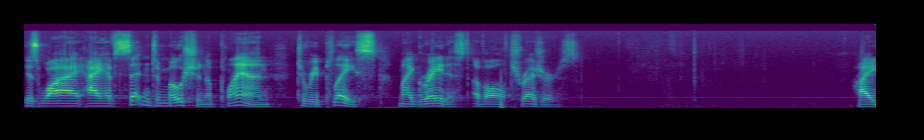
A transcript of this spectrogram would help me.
is why I have set into motion a plan to replace my greatest of all treasures. I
